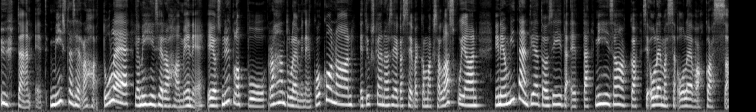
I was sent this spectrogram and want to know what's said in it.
yhtään, että mistä se raha tulee ja mihin se raha menee. Ja jos nyt loppuu rahan tuleminen kokonaan, että yksikään asiakas ei vaikka maksa laskujaan, niin ei ole mitään tietoa siitä, että mihin saakka se olemassa oleva kassa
